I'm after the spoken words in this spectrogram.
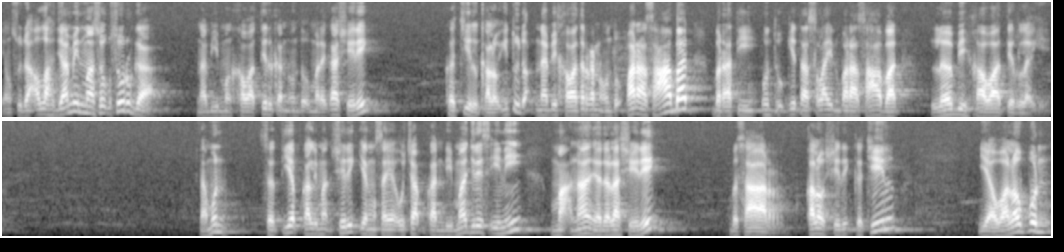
yang sudah Allah jamin masuk surga, Nabi mengkhawatirkan untuk mereka syirik kecil. Kalau itu Nabi khawatirkan untuk para sahabat, berarti untuk kita selain para sahabat lebih khawatir lagi. Namun setiap kalimat syirik yang saya ucapkan di majlis ini maknanya adalah syirik besar. Kalau syirik kecil, ya walaupun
